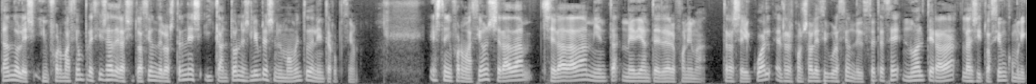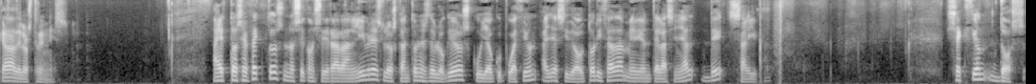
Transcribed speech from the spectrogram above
dándoles información precisa de la situación de los trenes y cantones libres en el momento de la interrupción. Esta información será, dada mediante telefonema, tras el cual el responsable de circulación del CTC no alterará la situación comunicada de los trenes. A estos efectos no se considerarán libres los cantones de bloqueos cuya ocupación haya sido autorizada mediante la señal de salida. Sección 2.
